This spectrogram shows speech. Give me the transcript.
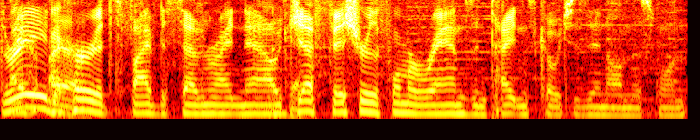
three? I, I to- heard it's five to seven right now. Okay. Jeff Fisher, the former Rams and Titans coach, is in on this one.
